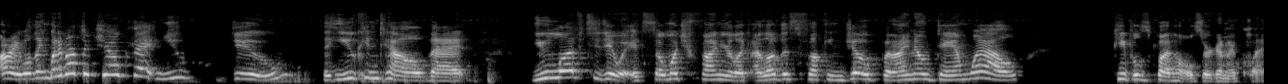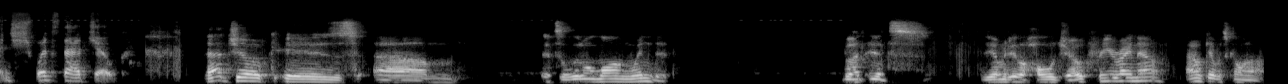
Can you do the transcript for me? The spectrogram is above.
All right. Well, then, what about the joke that you do that you can tell that you love to do it? It's so much fun. You're like, I love this fucking joke, but I know damn well people's buttholes are gonna clench. What's that joke? That joke is um it's a little long winded. But it's you want me to do the whole joke for you right now? I don't get what's going on.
